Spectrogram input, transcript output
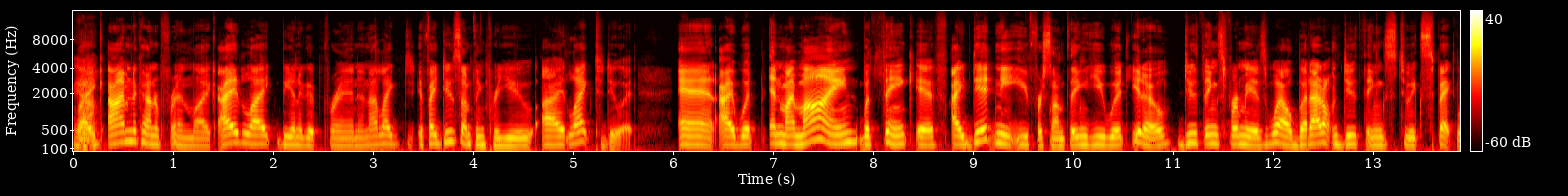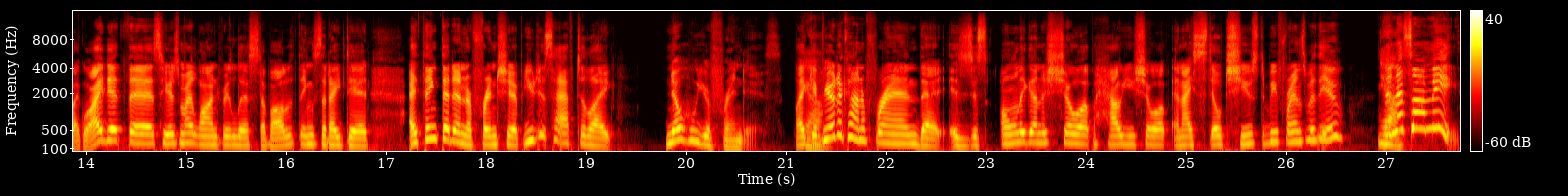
Yeah. Like I'm the kind of friend like I like being a good friend, and I like if I do something for you, I like to do it. And I would, in my mind, would think if I did need you for something, you would, you know, do things for me as well. But I don't do things to expect. Like, well, I did this. Here's my laundry list of all the things that I did. I think that in a friendship, you just have to like know who your friend is. Like if you're the kind of friend that is just only going to show up how you show up and I still choose to be friends with you, Yeah. then that's on me.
